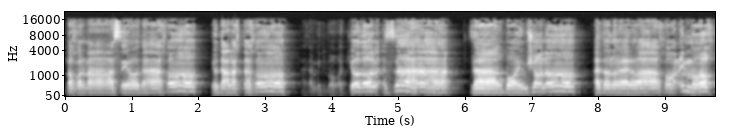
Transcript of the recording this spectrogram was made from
בכל מעשה יודעכו יודע לחתכו אתה מדבורת יודול עזה זר בו עם שונו אדוני אלוהיכו עמוך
